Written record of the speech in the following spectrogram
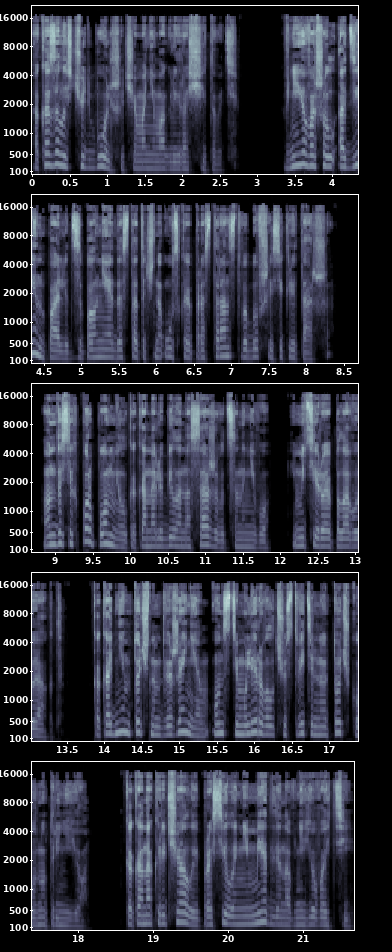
оказалось чуть больше, чем они могли рассчитывать. В нее вошел один палец, заполняя достаточно узкое пространство бывшей секретарши. Он до сих пор помнил, как она любила насаживаться на него, имитируя половой акт. Как одним точным движением он стимулировал чувствительную точку внутри нее. Как она кричала и просила немедленно в нее войти.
